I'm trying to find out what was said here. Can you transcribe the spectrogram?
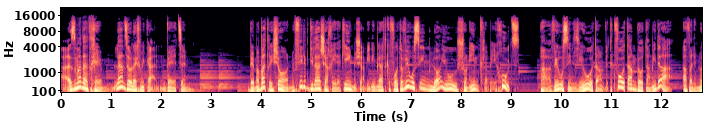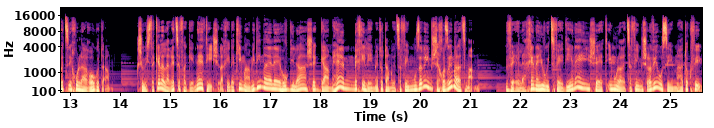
אז מה דעתכם? לאן זה הולך מכאן, בעצם? במבט ראשון, פיליפ גילה שהחיידקים שעמידים להתקפות הווירוסים לא היו שונים כלפי חוץ. הווירוסים זיהו אותם ותקפו אותם באותה מידה, אבל הם לא הצליחו להרוג אותם. כשהוא הסתכל על הרצף הגנטי של החידקים העמידים האלה, הוא גילה שגם הם מכילים את אותם רצפים מוזרים שחוזרים על עצמם. ואלה אכן היו רצפי DNA שהתאימו לרצפים של הווירוסים התוקפים.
